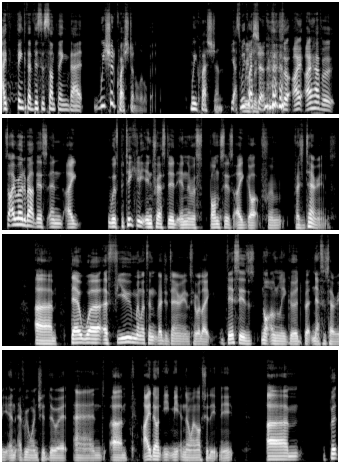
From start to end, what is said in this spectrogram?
I think that this is something that we should question a little bit. We question. Yes, we, We- question. so I, I have a so I wrote about this and I was particularly interested in the responses I got from vegetarians. Um, there were a few militant vegetarians who were like, "This is not only good but necessary, and everyone should do it." And um, I don't eat meat, and no one else should eat meat. Um, but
